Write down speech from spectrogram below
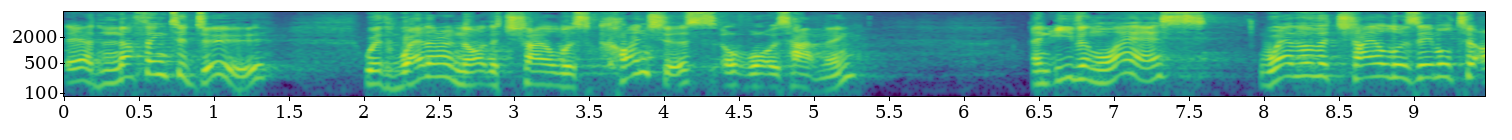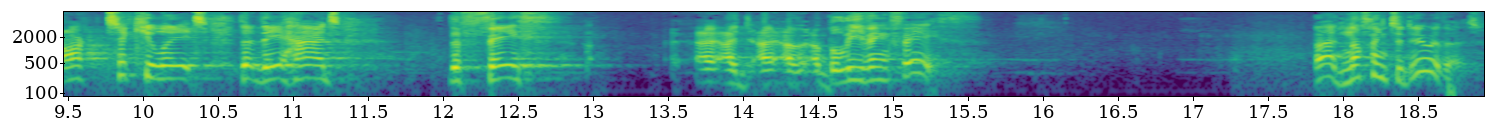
They had nothing to do with whether or not the child was conscious of what was happening, and even less whether the child was able to articulate that they had the faith, a, a, a believing faith. Had nothing to do with it.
